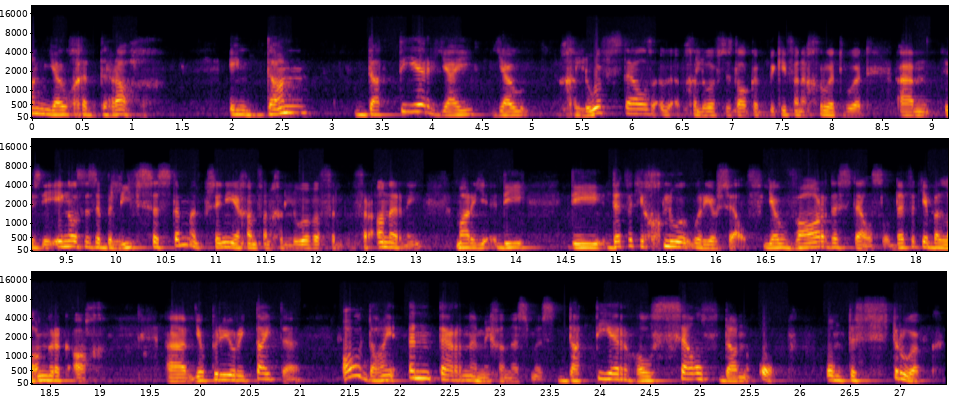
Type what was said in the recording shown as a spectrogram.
aan jou gedrag en dan dateer jy jou geloofstel geloof is dalk 'n bietjie van 'n groot woord. Um is die Engels is 'n belief system. Ek sê nie jy gaan van gelowe ver, verander nie, maar die die dit wat jy glo oor jouself, jou waardestelsel, dit wat jy belangrik ag, uh jou prioriteite, al daai interne meganismes dateer hulself dan op om te strook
